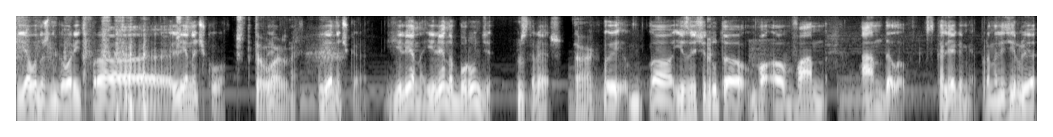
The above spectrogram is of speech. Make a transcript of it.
я вынужден говорить про э, Леночку. Что-то важное. Леночка. Елена. Елена Бурунди. Представляешь? Так. Э, э, Из института Ва- Ван Анделов с коллегами проанализировали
